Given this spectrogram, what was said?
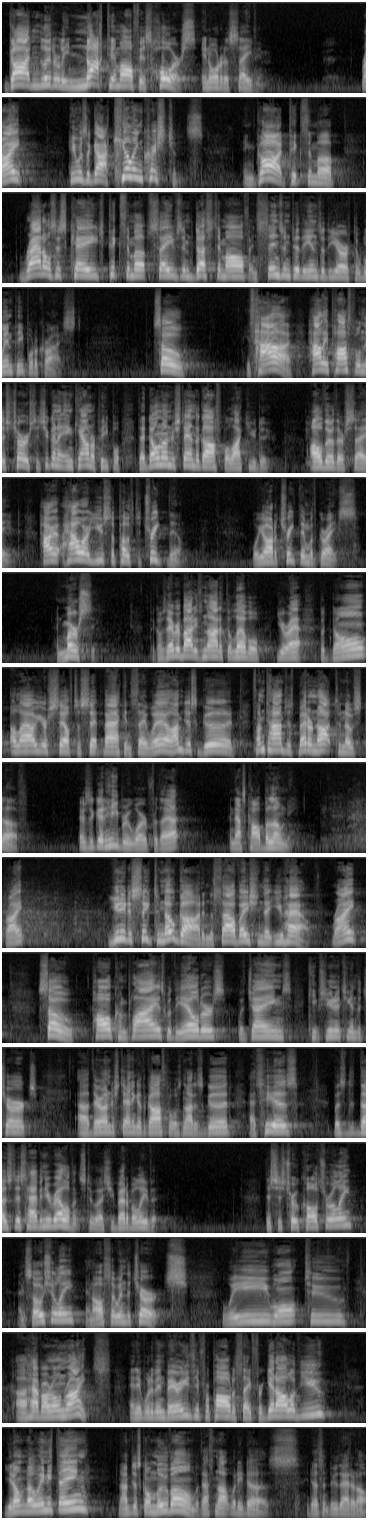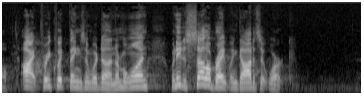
God literally knocked him off his horse in order to save him right? He was a guy killing Christians. And God picks him up, rattles his cage, picks him up, saves him, dusts him off, and sends him to the ends of the earth to win people to Christ. So, it's high, highly possible in this church that you're going to encounter people that don't understand the gospel like you do, although they're saved. How, how are you supposed to treat them? Well, you ought to treat them with grace and mercy because everybody's not at the level you're at. But don't allow yourself to sit back and say, well, I'm just good. Sometimes it's better not to know stuff. There's a good Hebrew word for that, and that's called baloney. right? You need to seek to know God and the salvation that you have, right? So, Paul complies with the elders, with James, keeps unity in the church. Uh, their understanding of the gospel is not as good as his, but does this have any relevance to us? You better believe it. This is true culturally and socially and also in the church. We want to uh, have our own rights. And it would have been very easy for Paul to say, Forget all of you. You don't know anything, and I'm just going to move on. But that's not what he does. He doesn't do that at all. All right, three quick things and we're done. Number one, we need to celebrate when God is at work.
